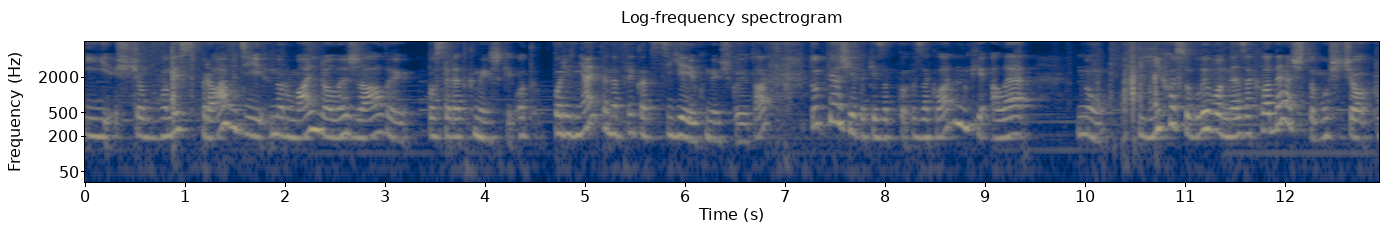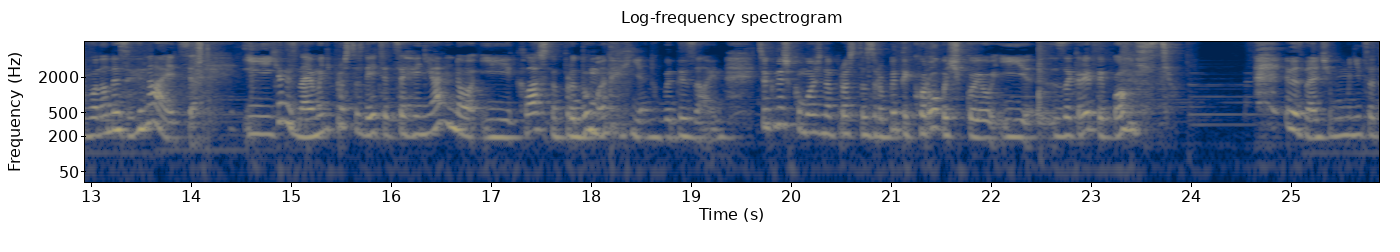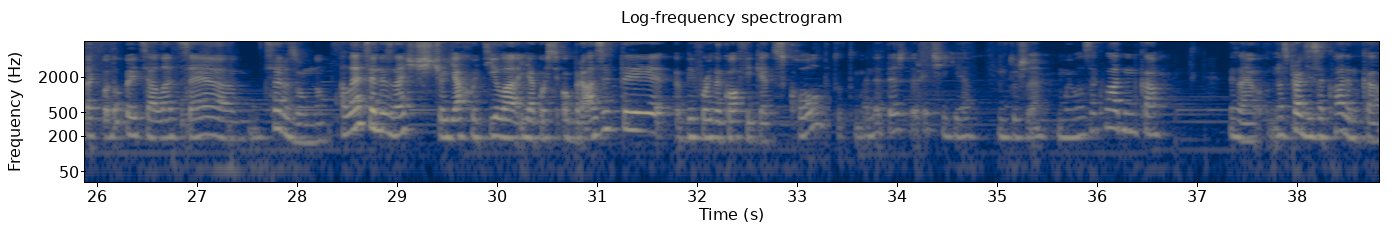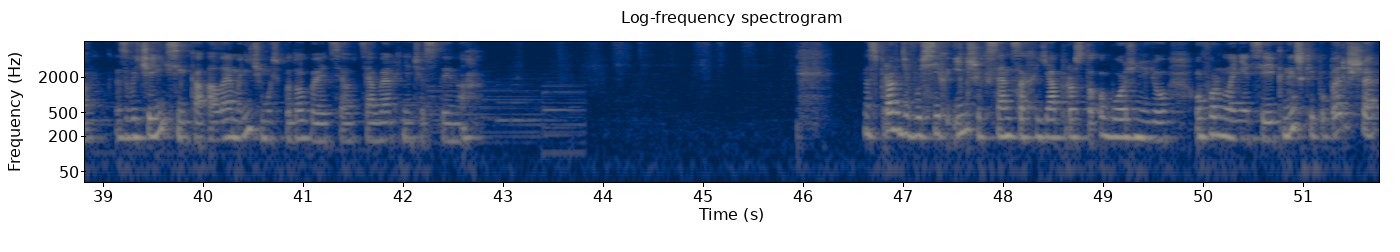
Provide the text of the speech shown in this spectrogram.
І щоб вони справді нормально лежали посеред книжки. От порівняйте, наприклад, з цією книжкою, так? Тут теж є такі зак- закладинки, але ну, їх особливо не закладеш, тому що воно не згинається. І я не знаю, мені просто здається, це геніально і класно продуманий якби дизайн. Цю книжку можна просто зробити коробочкою і закрити повністю. Я не знаю, чому мені це так подобається, але це, це розумно. Але це не значить, що я хотіла якось образити Before the Coffee Gets Cold. Тут у мене теж, до речі, є дуже мила закладинка. Не знаю, насправді закладинка звичайнісінька, але мені чомусь подобається ця верхня частина. Насправді, в усіх інших сенсах я просто обожнюю оформлення цієї книжки. По-перше,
